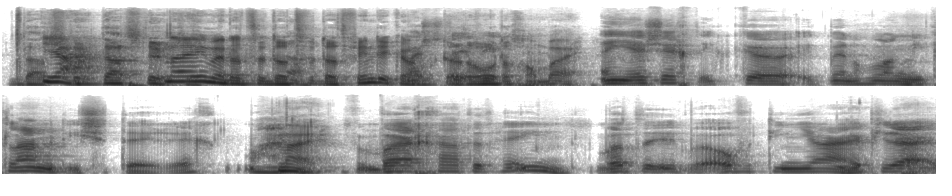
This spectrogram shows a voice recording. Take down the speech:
Dat, ja. stuk, dat stuk. Nee, maar dat, dat, dat vind ik ook. dat hoort er gewoon bij. En jij zegt, ik, uh, ik ben nog lang niet klaar met ICT-recht. Maar nee. waar gaat het heen? Wat, over tien jaar? Heb je daar,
